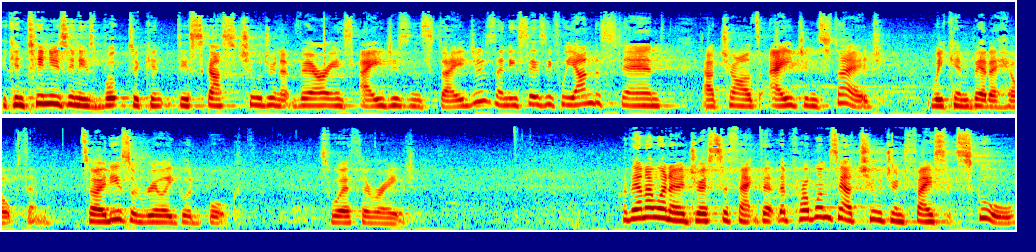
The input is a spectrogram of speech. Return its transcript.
He continues in his book to discuss children at various ages and stages, and he says if we understand our child's age and stage, we can better help them. So it is a really good book. It's worth a read. Well, then I want to address the fact that the problems our children face at school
